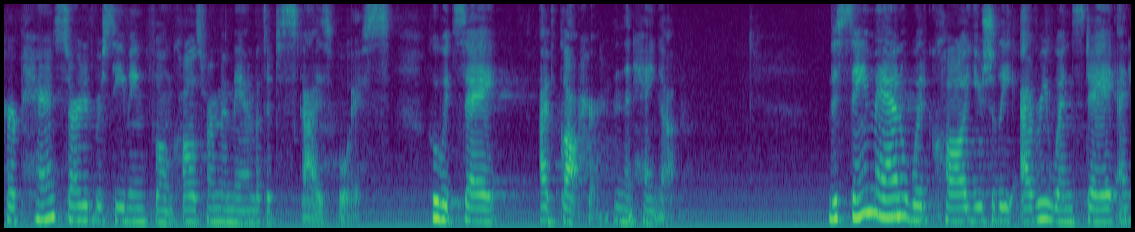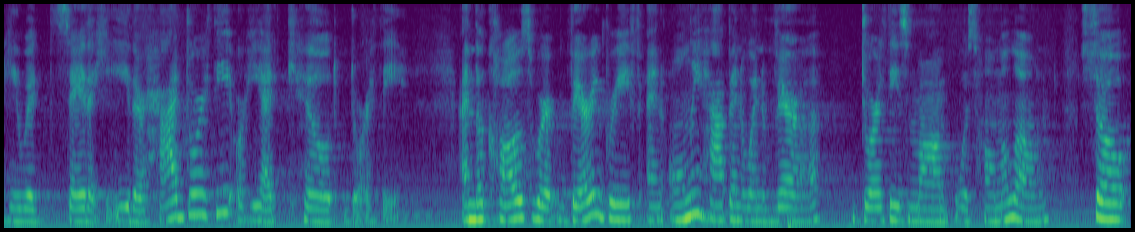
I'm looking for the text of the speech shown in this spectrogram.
her parents started receiving phone calls from a man with a disguised voice who would say i've got her and then hang up the same man would call usually every wednesday and he would say that he either had dorothy or he had killed dorothy and the calls were very brief and only happened when Vera, Dorothy's mom, was home alone. So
